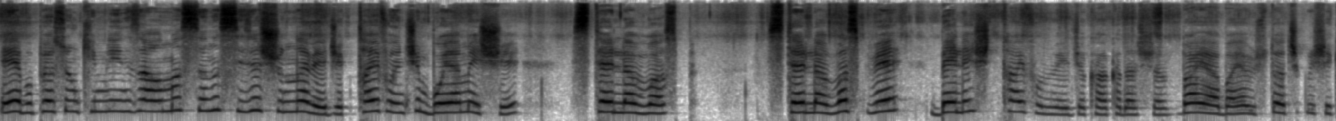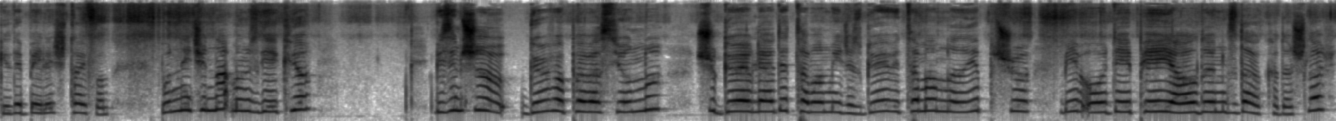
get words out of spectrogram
eğer bu operasyon kimliğinizi almazsanız size şunlar verecek. Tayfun için boyama işi, Stella Wasp, Stella Wasp ve Beleş Tayfun verecek arkadaşlar. Baya baya üstü açık bir şekilde Beleş Tayfun. Bunun için ne yapmamız gerekiyor? Bizim şu görev operasyonunu şu görevlerde tamamlayacağız. Görevi tamamlayıp şu bir ODP'yi aldığımızda arkadaşlar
